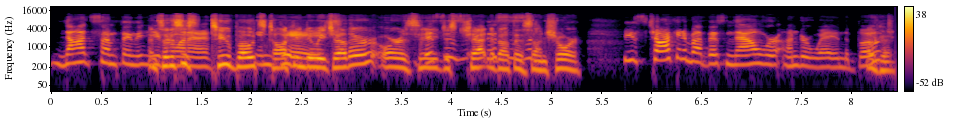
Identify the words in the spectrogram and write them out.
not something that you. And so this is two boats engage. talking to each other, or is he this just is, chatting this about this on shore? He's talking about this now. We're underway in the boat, okay.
